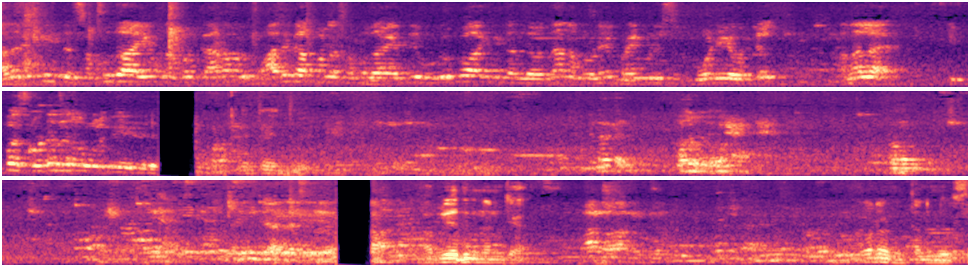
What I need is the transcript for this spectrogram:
அதற்கு இந்த சமுதாயம் நமக்கான ஒரு பாதுகாப்பான சமுதாயத்தை உருவாக்கி தந்தவர் தான் நம்மளுடைய பிரைம் மினிஸ்டர் மோடி அவர்கள். அதனால இப்ப சொல்றது உங்களுக்கு அப்படி எதுக்கு நினைச்சேன்? தண்ணி மிக்ஸ்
